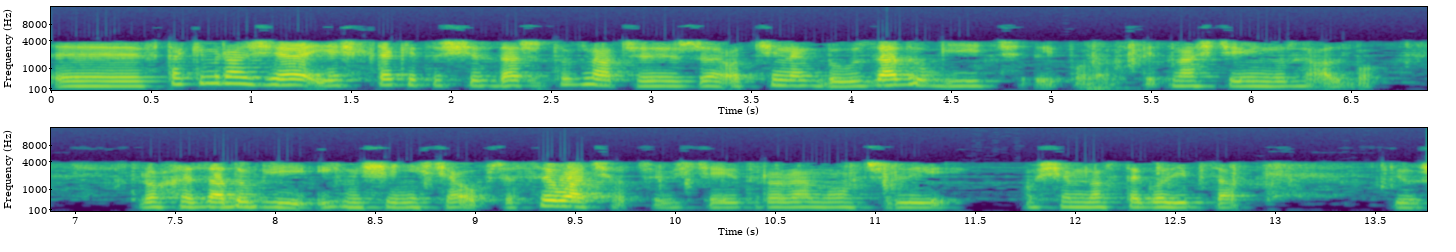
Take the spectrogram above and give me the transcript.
Y, w takim razie, jeśli takie coś się zdarzy, to znaczy, że odcinek był za długi, czyli ponad 15 minut albo trochę za długi i mi się nie chciało przesyłać. Oczywiście jutro rano, czyli 18 lipca już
